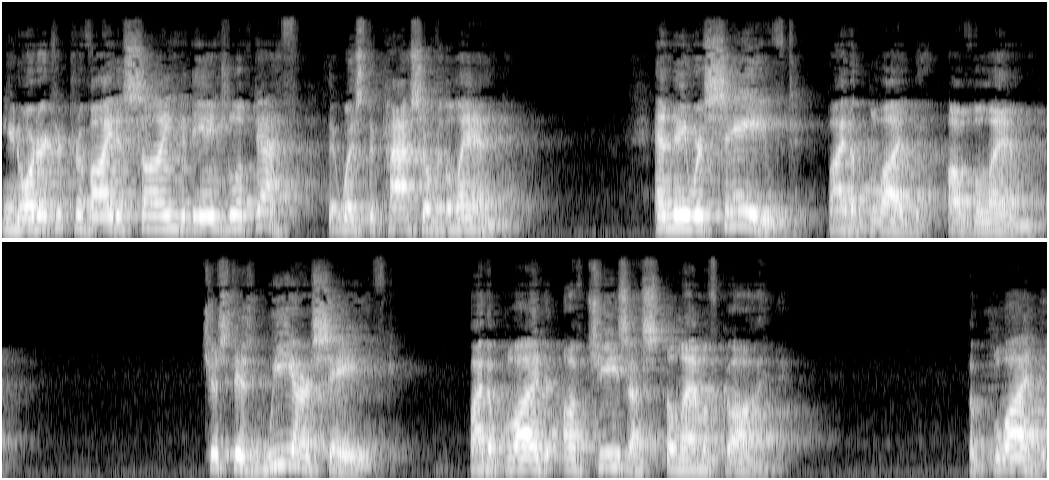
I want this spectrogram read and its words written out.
in order to provide a sign to the angel of death that was to pass over the land. And they were saved by the blood of the lamb. Just as we are saved by the blood of Jesus, the Lamb of God. The blood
